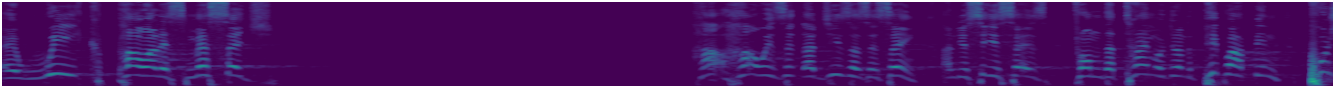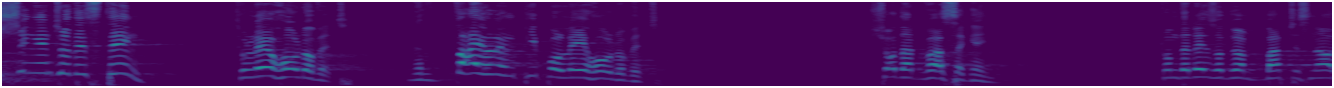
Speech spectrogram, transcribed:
a weak, powerless message? How, how is it that Jesus is saying? And you see, he says, from the time of John, the people have been pushing into this thing to lay hold of it. And the violent people lay hold of it. Show that verse again. From the days of John the Baptist, now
